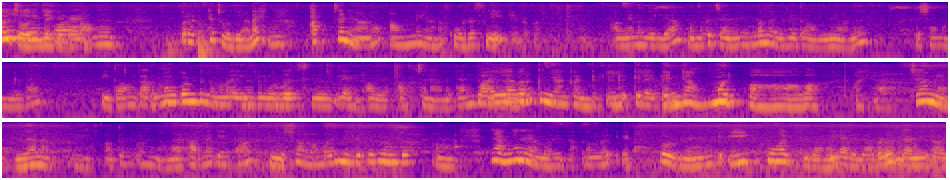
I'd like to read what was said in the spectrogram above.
ഒരു ചോദ്യം ചോദിക്കട്ടെ? ഒരൊറ്റ ചോദ്യമാണേ. അച്ഛനെയാണോ അമ്മയാണോ കൂടുതൽ സ്നേഹിക്കേണ്ടത്? അങ്ങനെയൊന്നുമില്ല നമുക്ക് ജന്മം നൽകിയത് അമ്മയാണ്. പക്ഷെ നമ്മളുടെ പിതാവ് കർമ്മം കൊണ്ട് നമ്മളെ ഏറ്റവും കൂടുതൽ സ്നേഹിക്കില്ലേ അതെ അച്ഛനാണ്. രണ്ട് പലവർക്കും ഞാൻ കണ്ടിട്ടുണ്ട്. എന്റെ അമ്മ ഒരു പാവ. പക്ഷെ അച്ഛൻ മില്ലന അത് പറഞ്ഞ കേൾക്കാം. പക്ഷെ അമ്മമാരും മില്ലത്തൊക്കെ ഉണ്ട്. പക്ഷെ അങ്ങനെ ഞാൻ പറയില്ല. നമ്മൾ എപ്പോഴും രണ്ട് ഈക്വാലിറ്റി വേണം അല്ലേ? എപ്പോഴും രണ്ടാൾ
